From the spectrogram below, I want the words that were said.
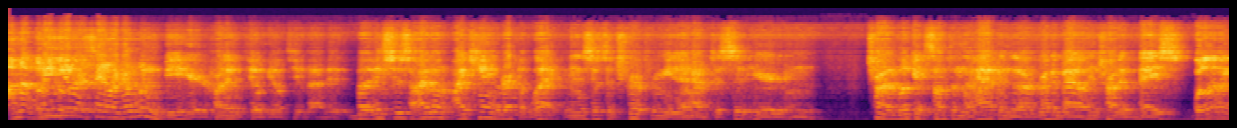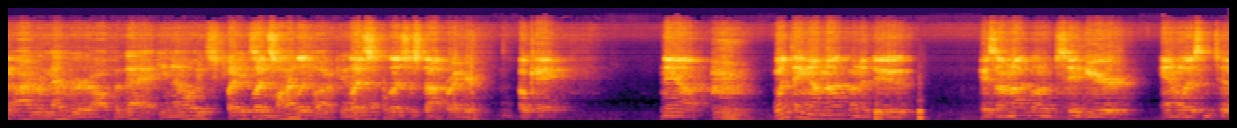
I'm not I going mean, to you understand? Like, I wouldn't be here if I didn't feel guilty about it. But it's just I don't, I can't recollect, and it's just a trip for me to have to sit here and try to look at something that happened that I've read about and try to base Well, what me- I remember off of that. You know, it's But it's let's a mind let, fuck. Let's let's just stop right here. Okay. Now, one thing I'm not going to do is I'm not going to sit here and listen to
